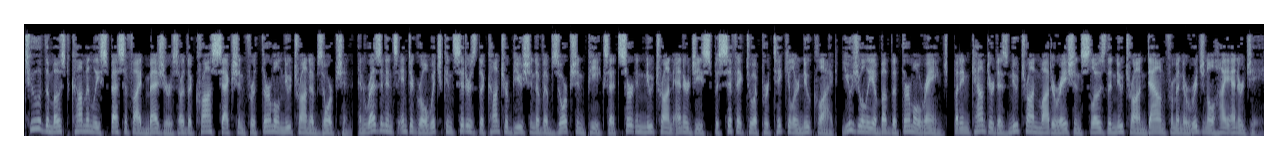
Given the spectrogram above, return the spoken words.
Two of the most commonly specified measures are the cross-section for thermal neutron absorption, and resonance integral which considers the contribution of absorption peaks at certain neutron energies specific to a particular nuclide, usually above the thermal range, but encountered as neutron moderation slows the neutron down from an original high energy.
